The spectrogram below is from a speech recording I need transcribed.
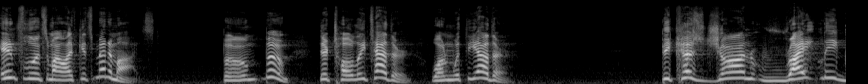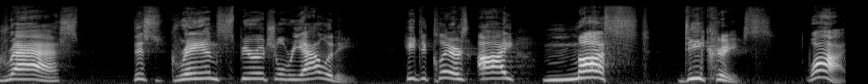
influence in my life gets minimized. Boom, boom. They're totally tethered, one with the other. Because John rightly grasped this grand spiritual reality, he declares, I must decrease. Why?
